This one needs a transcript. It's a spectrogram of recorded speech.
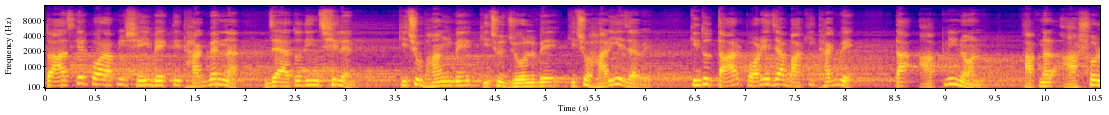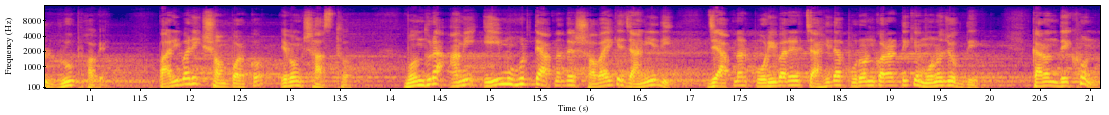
তো আজকের পর আপনি সেই ব্যক্তি থাকবেন না, যা এতদিন ছিলেন। কিছু ভাঙবে, কিছু জ্বলবে, কিছু হারিয়ে যাবে। কিন্তু তারপরে যা বাকি থাকবে, তা আপনি নন, আপনার আসল রূপ হবে। পারিবারিক সম্পর্ক এবং স্বাস্থ্য। বন্ধুরা, আমি এই মুহূর্তে আপনাদের সবাইকে জানিয়ে দিই যে আপনার পরিবারের চাহিদা পূরণ করার দিকে মনোযোগ দিন। কারণ দেখুন,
